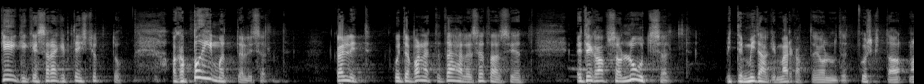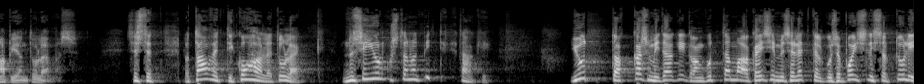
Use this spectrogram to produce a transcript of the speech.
keegi, kes räägib teist juttu. aga põhimõtteliselt, kallid, kui te panete tähele sedasi, et, et ega absoluutselt mitte midagi märgata ei olnud, et kuskilt abi on tulemas. sest et no Taaveti kohaletulek, no see ei julgustanud mitte kedagi jutt hakkas midagi kangutama, aga esimesel hetkel, kui see poiss lihtsalt tuli,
